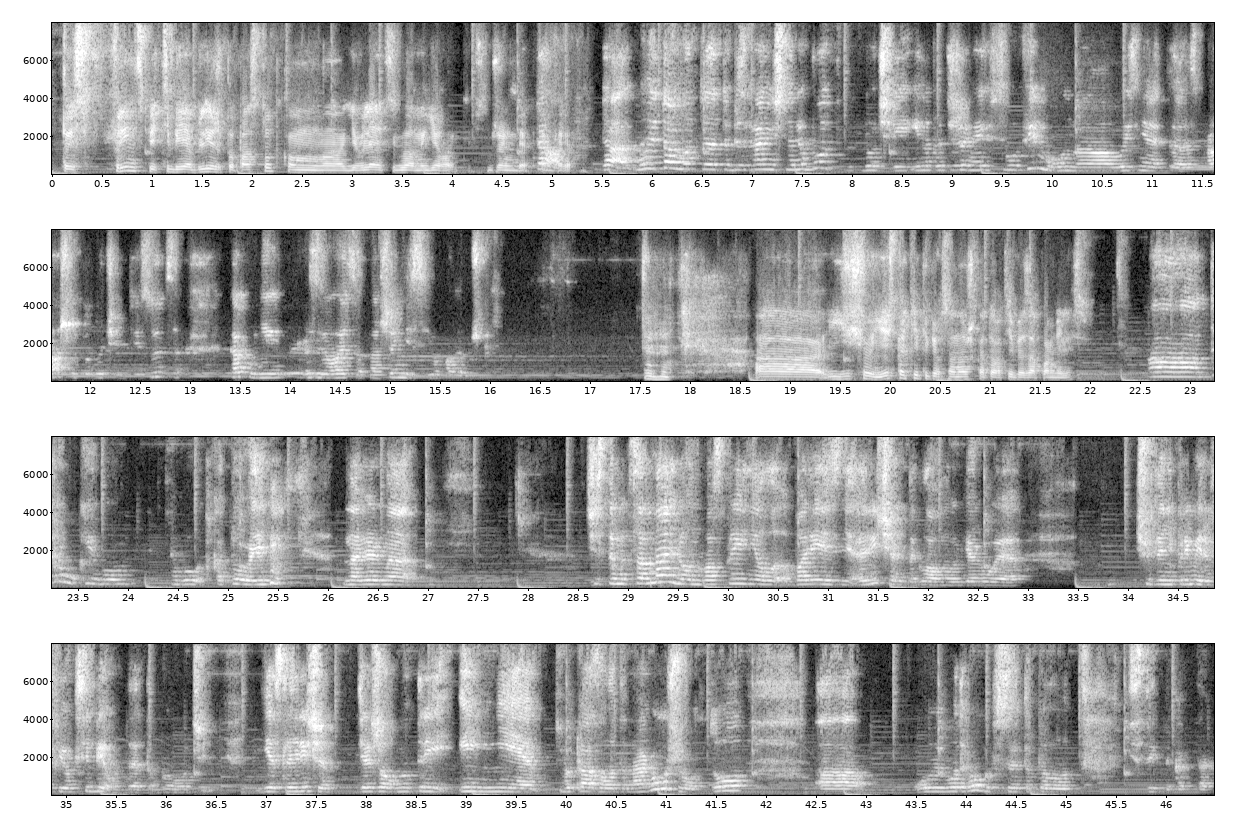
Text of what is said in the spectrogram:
То есть, в принципе, тебе ближе по поступкам э, является главный герой, то есть Джонни Депп Да, конкретно. да. Ну и там вот эта безграничная любовь к дочери, и на протяжении всего фильма он э, выясняет, э, спрашивает у дочери, интересуется, как у нее развиваются отношения с ее подружкой. А, еще есть какие-то персонажи, которые тебе запомнились? А, друг его, вот, который, наверное, чисто эмоционально он воспринял болезнь Ричарда, главного героя, чуть ли не примерив ее к себе, вот это было очень. Если Ричард держал внутри и не выказывал это наружу, то а, у его друга все это было вот действительно как-то...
